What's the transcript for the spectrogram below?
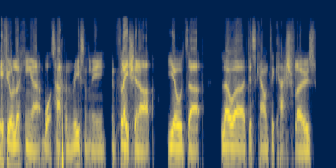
if you're looking at what's happened recently, inflation up, yields up, lower discounted cash flows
